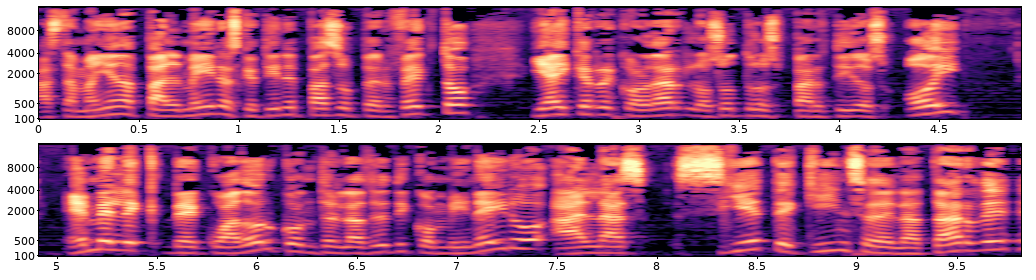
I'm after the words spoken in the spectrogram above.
hasta mañana Palmeiras que tiene paso perfecto y hay que recordar los otros partidos. Hoy Emelec de Ecuador contra el Atlético Mineiro a las 7:15 de la tarde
